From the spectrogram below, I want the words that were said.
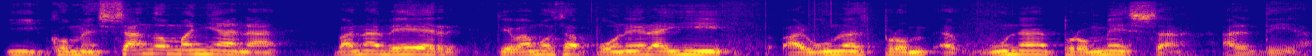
Y comenzando mañana, van a ver que vamos a poner allí algunas una promesa al día.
